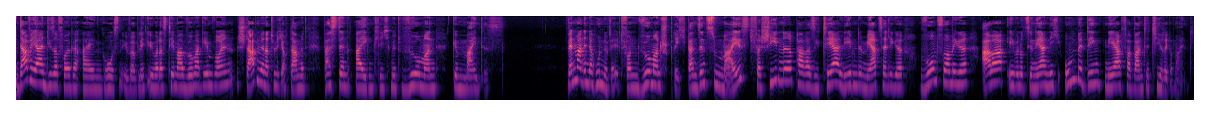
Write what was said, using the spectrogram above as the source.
Da wir ja in dieser Folge einen großen Überblick über das Thema Würmer geben wollen, starten wir natürlich auch damit, was denn eigentlich mit Würmern gemeint ist. Wenn man in der Hundewelt von Würmern spricht, dann sind zumeist verschiedene parasitär lebende mehrzellige, wurmförmige, aber evolutionär nicht unbedingt näher verwandte Tiere gemeint.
